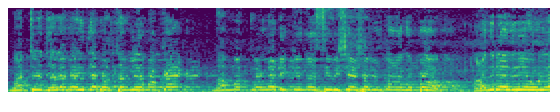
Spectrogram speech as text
മറ്റു ജലവൈദ്യ പദ്ധതികളുമൊക്കെ നമ്മൾ കൊള്ളടിക്കുന്ന സ്ഥിതിവിശേഷം ഉണ്ടാകുമ്പോൾ അതിനെതിരെയുള്ള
